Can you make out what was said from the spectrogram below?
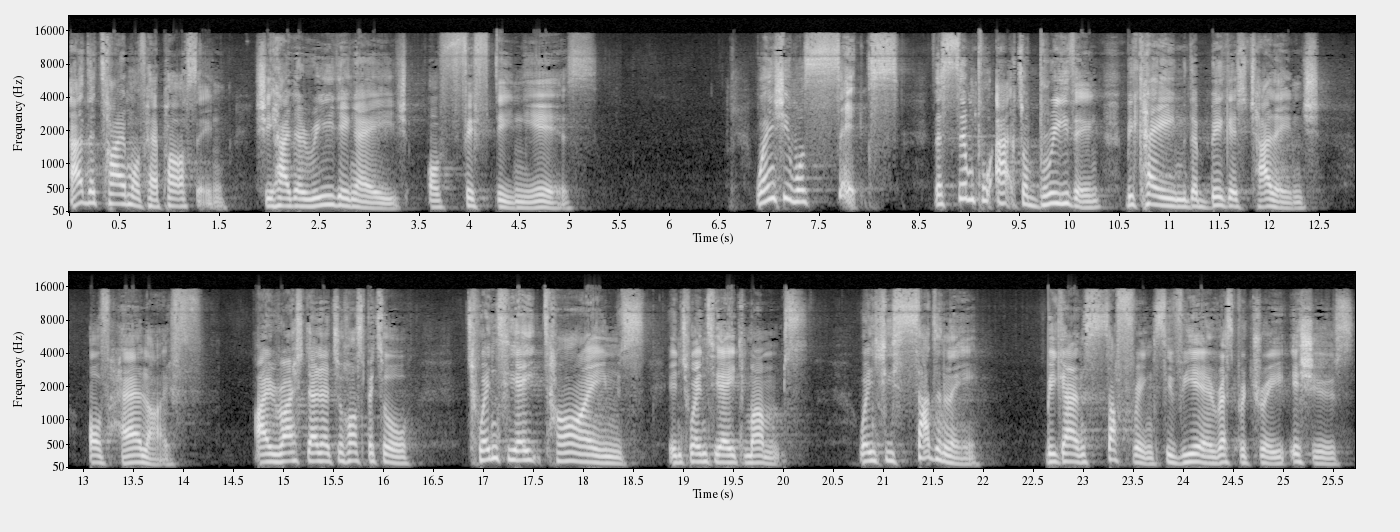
At the time of her passing, she had a reading age of 15 years. When she was six, the simple act of breathing became the biggest challenge of her life. I rushed Ella to hospital 28 times in 28 months when she suddenly began suffering severe respiratory issues.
